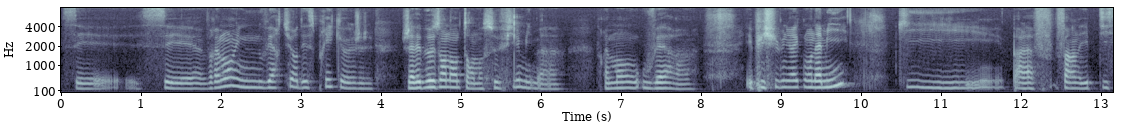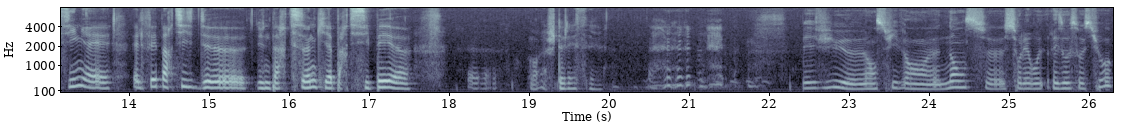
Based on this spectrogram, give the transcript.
c'est vraiment une ouverture d'esprit que j'avais besoin d'entendre. Ce film, il m'a vraiment ouvert. Et puis je suis venue avec mon amie qui, par la fin des petits signes, elle, fait partie d'une personne qui a participé. Euh, euh, je te laisse. J'ai vu euh, en suivant Nance sur les réseaux sociaux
